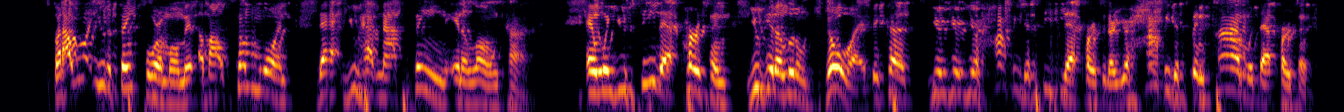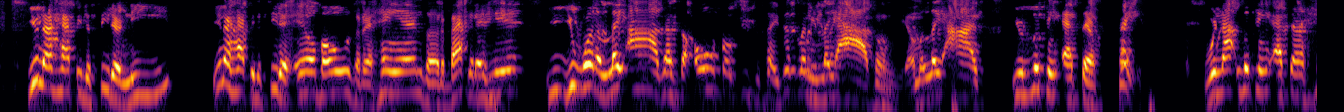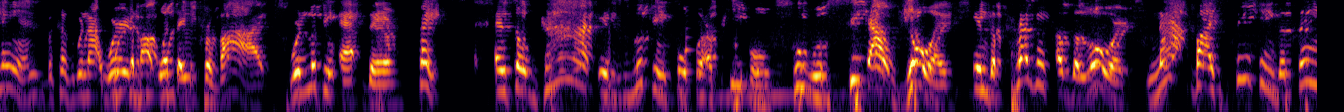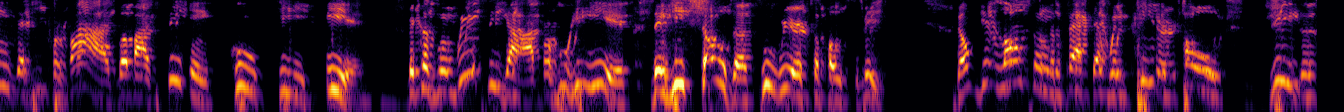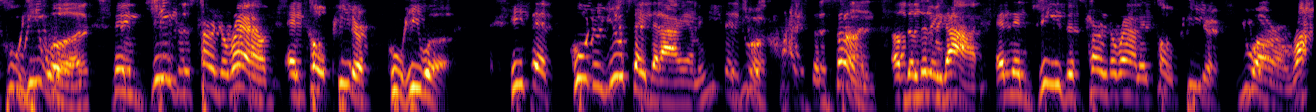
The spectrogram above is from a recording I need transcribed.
But I want you to think for a moment about someone that you have not seen in a long time. And when you see that person, you get a little joy because you're, you're, you're happy to see that person or you're happy to spend time with that person. You're not happy to see their knees. You're not happy to see their elbows or their hands or the back of their head. You, you want to lay eyes, as the old folks used to say, just let me lay eyes on you. I'm going to lay eyes. You're looking at their face. We're not looking at their hands because we're not worried about what they provide. We're looking at their face. And so God is looking for a people who will seek out joy in the presence of the Lord, not by seeking the things that he provides, but by seeking who he is. Because when we see God for who he is, then he shows us who we're supposed to be. Don't get lost on the fact that when Peter told Jesus who he was, then Jesus turned around and told Peter who he was. He said, Who do you say that I am? And he said, You are Christ, the Son of the living God. And then Jesus turned around and told Peter, You are a rock.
